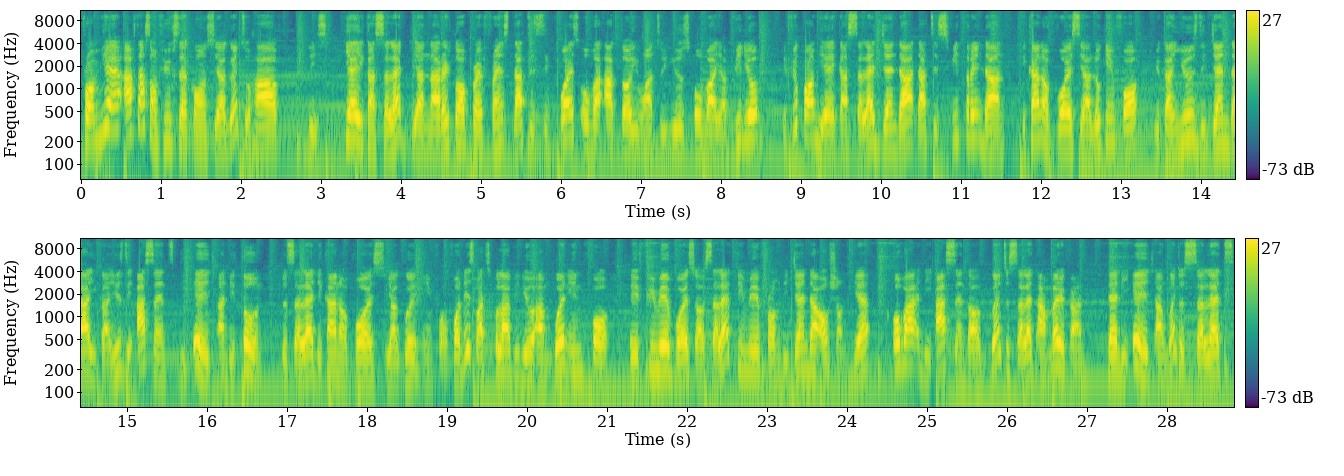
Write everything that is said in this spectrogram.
From here, after some few seconds, you are going to have this. Here you can select your narrator preference, that is the voice over actor you want to use over your video. If you come here, you can select gender, that is filtering down the kind of voice you are looking for. You can use the gender, you can use the accent, the age, and the tone to select the kind of voice you are going in for. For this particular video, I'm going in for a female voice, so I'll select female from the gender option here. Over the accent, I'm going to select American then the age i'm going to select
